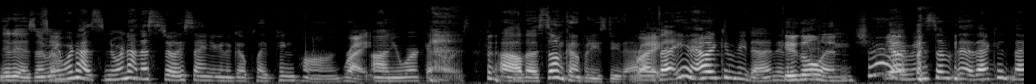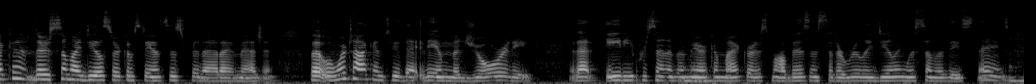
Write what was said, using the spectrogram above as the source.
It is. I so, mean, we're not we're not necessarily saying you're going to go play ping pong right. on your work hours, although some companies do that. Right. But you know, it can be done. Google can, and sure. Yep. I mean, some that, that can that can. There's some ideal circumstances for that, I imagine. But when we're talking to the, the majority that 80% of mm-hmm. American mm-hmm. micro to small business that are really dealing with some of these things, mm-hmm.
